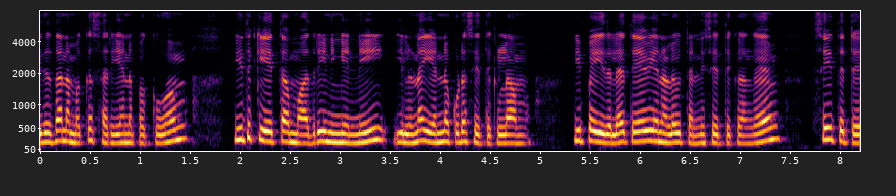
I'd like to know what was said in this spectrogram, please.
இதுதான் நமக்கு சரியான பக்குவம். இதுக்கு ஏற்ற மாதிரி நீங்கள் நெய் இல்லைனா எண்ணெய் கூட சேர்த்துக்கலாம். இப்போ இதில் தேவையான அளவு தண்ணி சேர்த்துக்கோங்க. சேர்த்துட்டு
